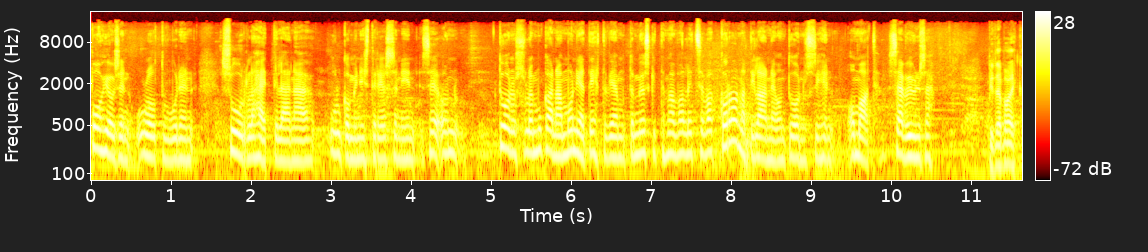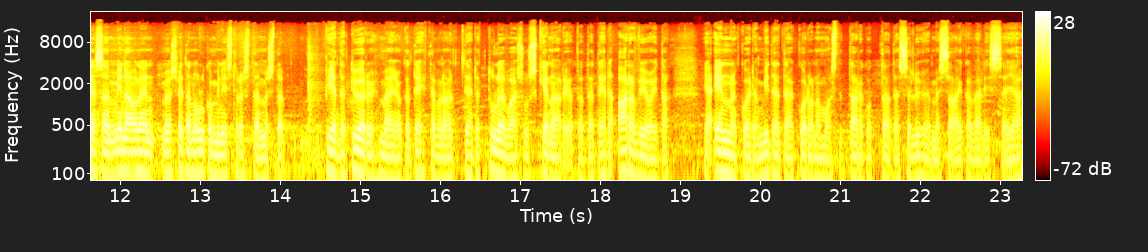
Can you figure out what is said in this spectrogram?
pohjoisen ulottuvuuden suurlähettiläänä ulkoministeriössä, niin se on tuonut sulle mukanaan monia tehtäviä, mutta myöskin tämä vallitseva koronatilanne on tuonut siihen omat sävynsä. Pitää paikkansa. Minä olen myös vetänyt ulkoministeriössä tämmöistä pientä työryhmää, jonka tehtävänä on tehdä tulevaisuusskenaariota tai tehdä arvioita ja ennakoida, mitä tämä koronamaasti tarkoittaa tässä lyhyemmässä aikavälissä. Ja,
